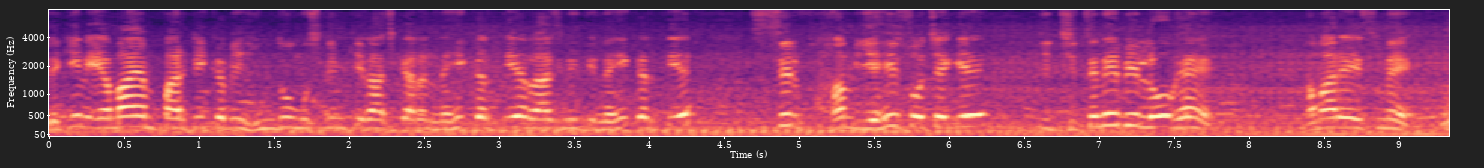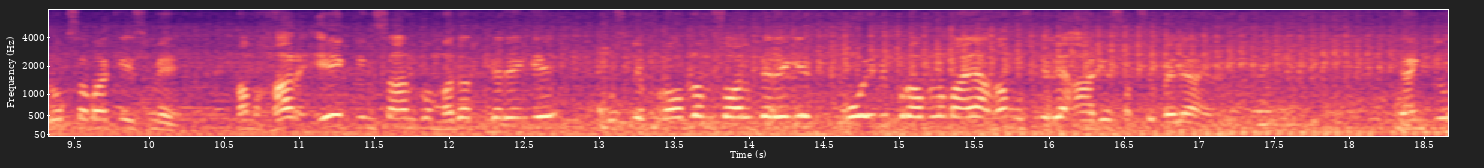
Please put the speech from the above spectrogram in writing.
लेकिन एमआईएम पार्टी कभी हिंदू मुस्लिम की राजकारण नहीं करती है राजनीति नहीं करती है। सिर्फ़ हम यही सोचेंगे कि जितने भी लोग हैं हमारे इसमें लोकसभा के इसमें हम हर एक इंसान को मदद करेंगे, उसके प्रॉब्लम सॉल्व करेंगे, कोई भी प्रॉब्लम आया, हम उसके लिए आगे सबसे पहले आएँगे थैंक यू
